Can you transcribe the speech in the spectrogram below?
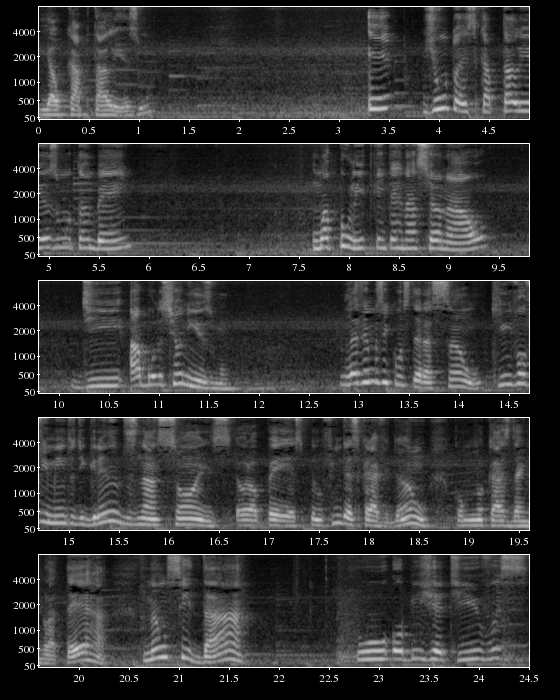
e ao capitalismo. E junto a esse capitalismo também uma política internacional de abolicionismo. Levemos em consideração que o envolvimento de grandes nações europeias pelo fim da escravidão, como no caso da Inglaterra, não se dá por objetivos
